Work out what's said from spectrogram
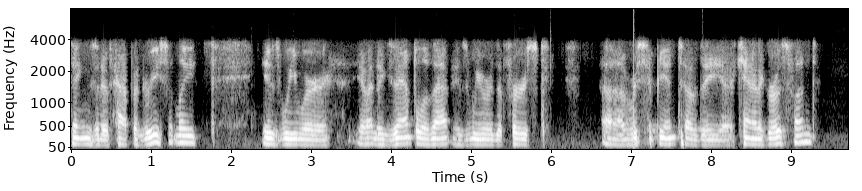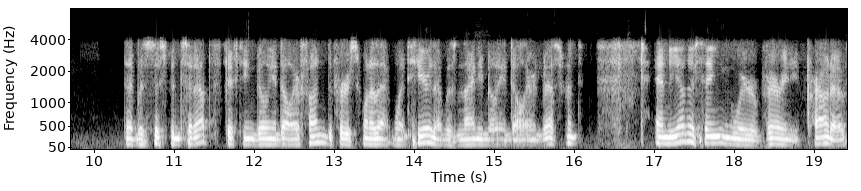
things that have happened recently is we were, you know, an example of that is we were the first uh, recipient of the uh, Canada Growth Fund that was just been set up, $15 billion fund. The first one of that went here. That was a $90 million investment. And the other thing we're very proud of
